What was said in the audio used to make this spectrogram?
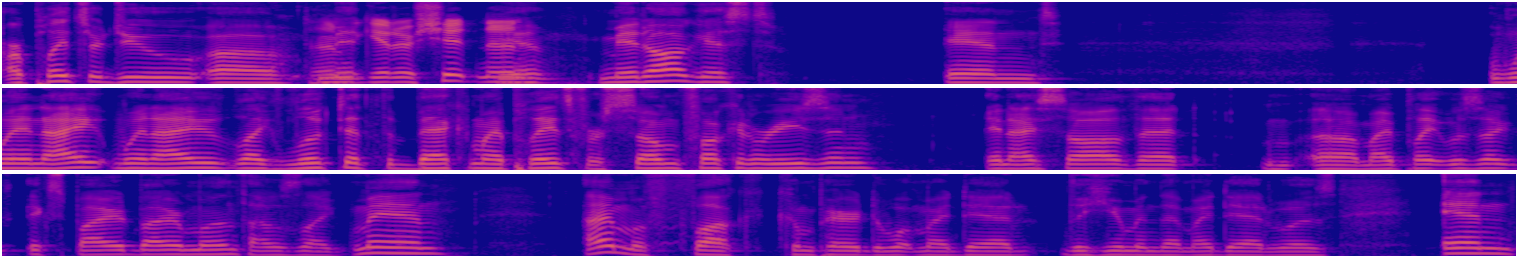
our plates are due uh, Time to mid, get our shit done. yeah, mid August," and when I when I like looked at the back of my plates for some fucking reason, and I saw that uh, my plate was like, expired by a month, I was like, man, I'm a fuck compared to what my dad, the human that my dad was. And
